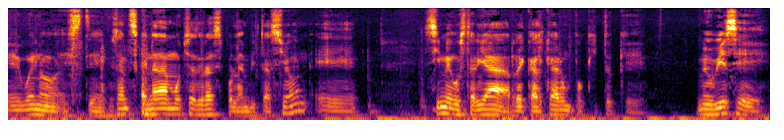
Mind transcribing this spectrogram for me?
Eh, bueno, este, pues antes que nada muchas gracias por la invitación. Sí me gustaría recalcar un poquito que me hubiese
